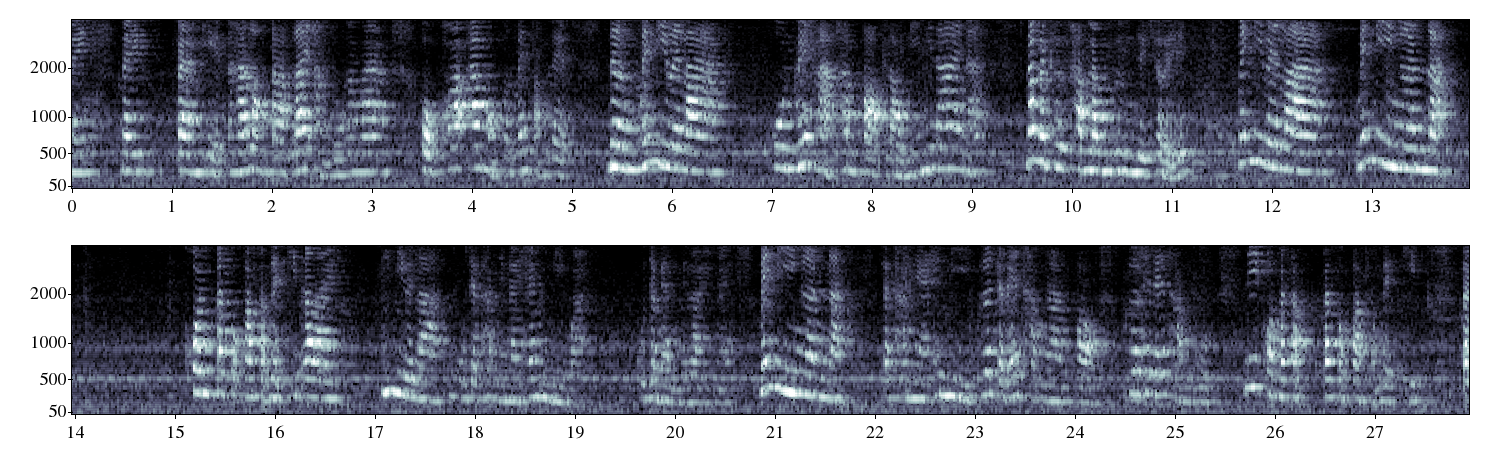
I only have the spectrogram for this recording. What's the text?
ในในแฟนเพจนะคะ ลองตามไล่อ่านดูข้างล่างหกข้ออ้างของคนไม่สำเร็จหนึ่งไม่มีเวลา คุณไม่หาคำตอบเหล่านี้ไม่ได้นะนั่นมันคือคำลำพึงเฉยๆไม่มีเวลาไม่มีเงินน่ะ คนประสบความสำเร็จคิดอะไร ไม่มีเวลากูจะทำยังไงให้มันมีวะกูจะแบ่งเวลายังไง ไม่มีเงินน่ะ จะทำยังไงให้มีเพื่อจะได้ทำงานต่อ เพื่อให้ได้ทำทุนนี่คนประสบประสบความสำเร็จคิด แต่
